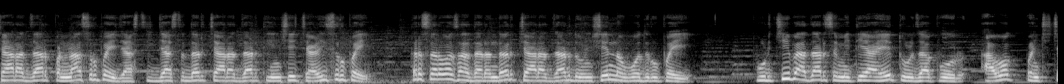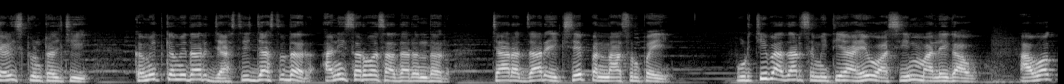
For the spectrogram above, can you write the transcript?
चार हजार पन्नास रुपये. जास्तीत जास्त दर चार हजार तीनशे चाळीस रुपये. तर सर्वसाधारण दर चार हजार दोनशे नव्वद रुपये. पुढची बाजार समिती आहे तुळजापूर. आवक पंचेचाळीस क्विंटलची. कमीत कमी दर जास्तीत जास्त दर आणि सर्वसाधारण दर चार हजार एकशे पन्नास रुपये. पुढची बाजार समिती आहे वाशिम मालेगाव. आवक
